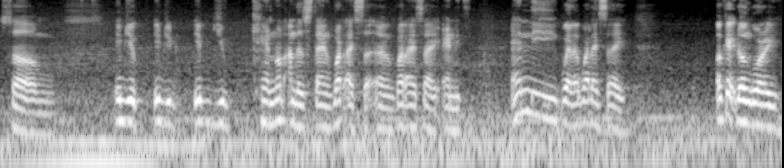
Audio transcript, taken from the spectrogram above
So um, if you if you if you cannot understand what I say uh, what I say any any what, what I say, okay, don't worry.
